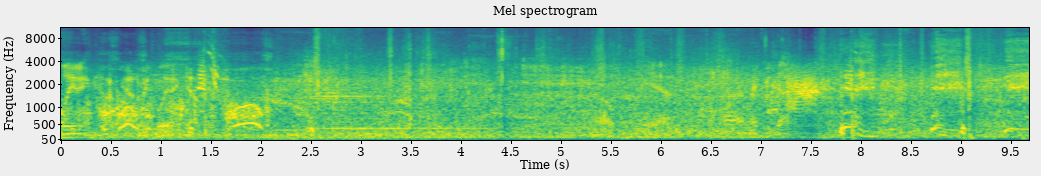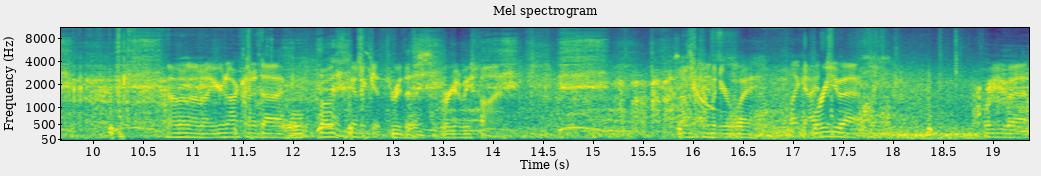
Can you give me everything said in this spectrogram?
Bleeding? I've got to be bleeding. Yep. Oh, yeah. Uh, might be done. No, no, no, no. You're not going to die. We're both going to get through this. We're going to be fine. I'm coming your way. Like Where are you at? Where are you at?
